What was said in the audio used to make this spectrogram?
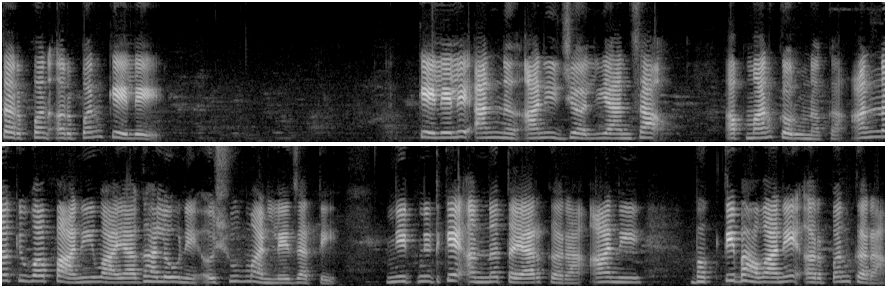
तर्पण अर्पण केले. केलेले अन्न आणि जल यांचा अपमान करू नका. अन्न किंवा पाणी वाया घालवणे अशुभ मानले जाते. नीटनीटके अन्न तयार करा आणि भक्तिभावाने अर्पण करा.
